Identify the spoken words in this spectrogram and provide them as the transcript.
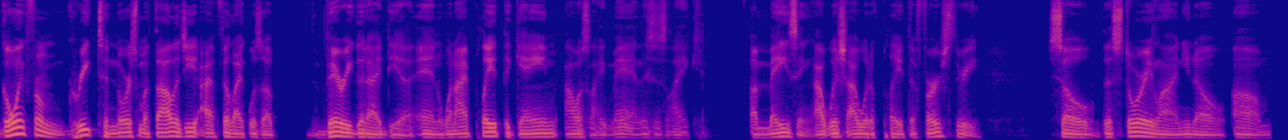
going from Greek to Norse mythology, I feel like was a very good idea. And when I played the game, I was like, man, this is like amazing. I wish I would have played the first three. So the storyline, you know, um,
